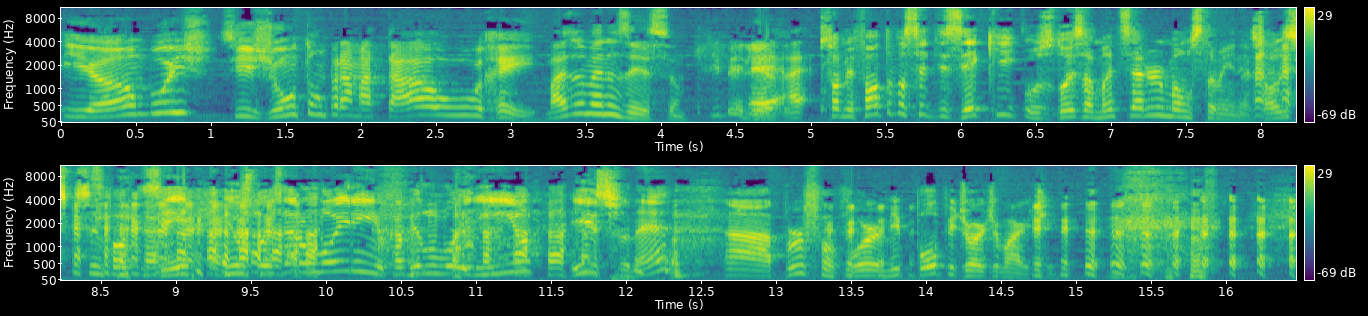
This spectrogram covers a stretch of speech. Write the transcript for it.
e ambos se juntam pra matar o rei. Mais ou menos isso. Que beleza. É, a- Só me falta você dizer que os dois amantes eram irmãos também, né? Só isso que você me falta dizer. E os dois eram loirinho, cabelo loirinho. Isso, né? Ah, por favor, me poupe, George Martin.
